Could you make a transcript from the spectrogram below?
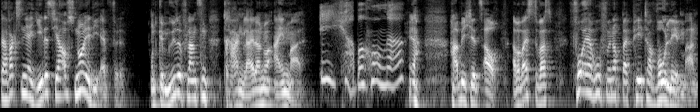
Da wachsen ja jedes Jahr aufs Neue die Äpfel. Und Gemüsepflanzen tragen leider nur einmal. Ich habe Hunger. Ja, habe ich jetzt auch. Aber weißt du was? Vorher rufen wir noch bei Peter Wohlleben an.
